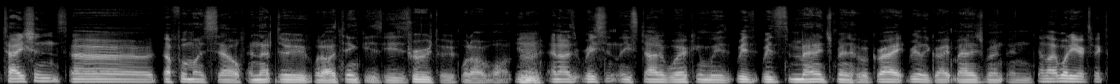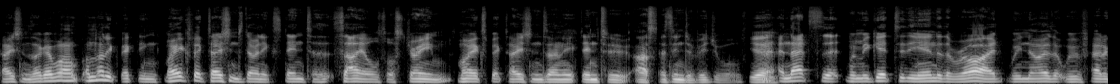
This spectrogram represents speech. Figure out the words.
expectations uh, are for myself and that do what I think is, is true to what I want, you know. And I recently started working with, with, with some management who are great, really great management. And they're like, what are your expectations? I go, well, I'm not expecting, my expectations don't extend to sales or streams. My expectations only extend to us as individuals. Yeah. And that's that when we get to the end of the ride, we know that we've had a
